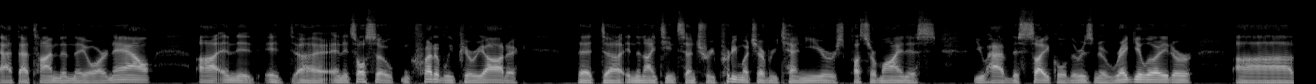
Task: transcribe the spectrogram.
at that time than they are now. Uh, and it, it uh, and it's also incredibly periodic that in the 19th century, pretty much every 10 years, plus or minus, you have this cycle. There is no regulator uh,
